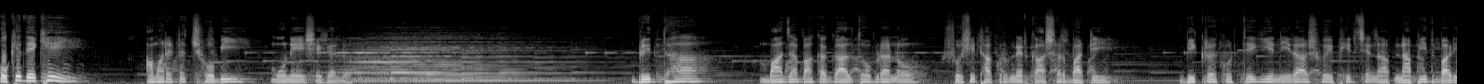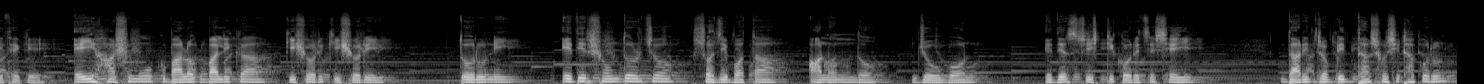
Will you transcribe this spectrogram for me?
ওকে দেখেই আমার একটা ছবি মনে এসে গেল। বৃদ্ধা মাজা বাঁকা গাল তোবড়ানো শশী ঠাকুরনের কাঁসার বাটি। বিক্রয় করতে গিয়ে নিরাশ হয়ে ফিরছে নাপিত বাড়ি থেকে। এই হাসিমুখ বালক বালিকা, কিশোর কিশোরী, তরুণী, এদের সৌন্দর্য, সজীবতা, আনন্দ, যৌবন, এদের সৃষ্টি করেছে সেই দারিদ্র বৃদ্ধা শশী ঠাকুরুন।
